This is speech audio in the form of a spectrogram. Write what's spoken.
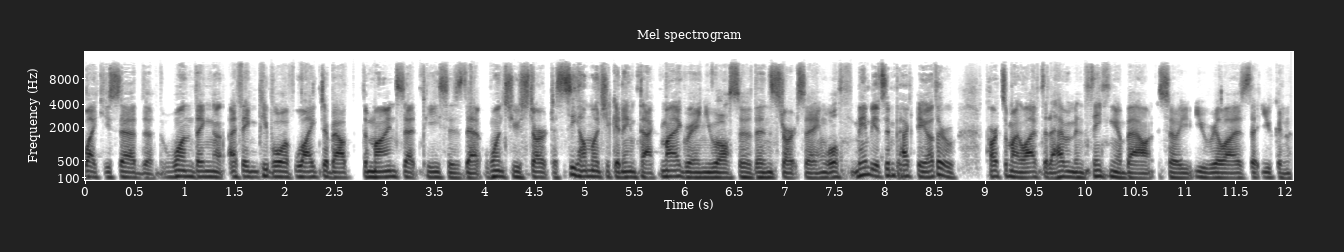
like you said, the one thing I think people have liked about the mindset piece is that once you start to see how much it can impact migraine, you also then start saying, well, maybe it's impacting other parts of my life that I haven't been thinking about. So you, realize that you can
